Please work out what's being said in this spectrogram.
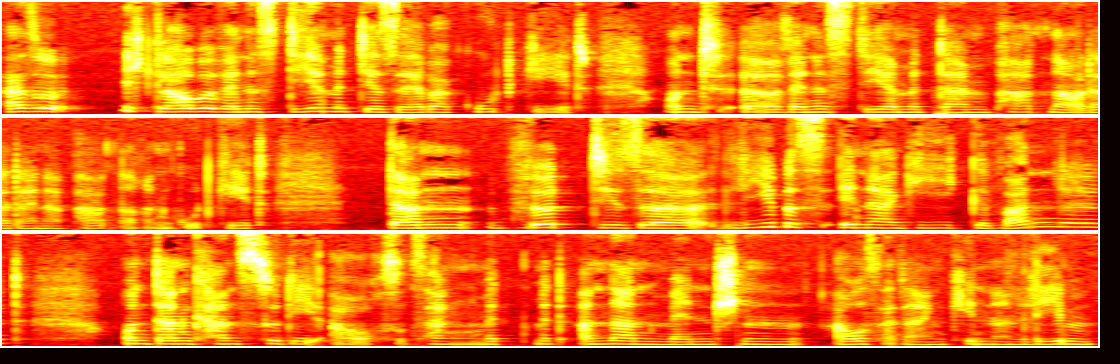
Also ich glaube, wenn es dir mit dir selber gut geht und äh, wenn es dir mit deinem Partner oder deiner Partnerin gut geht, dann wird diese Liebesenergie gewandelt und dann kannst du die auch sozusagen mit, mit anderen Menschen außer deinen Kindern leben.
